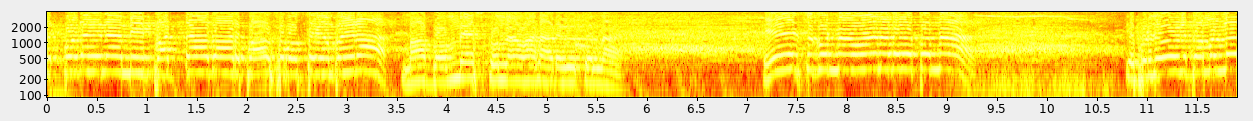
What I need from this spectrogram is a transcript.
ఎప్పుడైనా మీ పట్టాదారు పాస పుస్తకం పైన మా బొమ్మ వేసుకున్నావా అని అడుగుతున్నా. వేసుకున్నావా అని అడుగుతున్నా. ఇప్పుడు చూడండి తమ్ముళ్ళు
